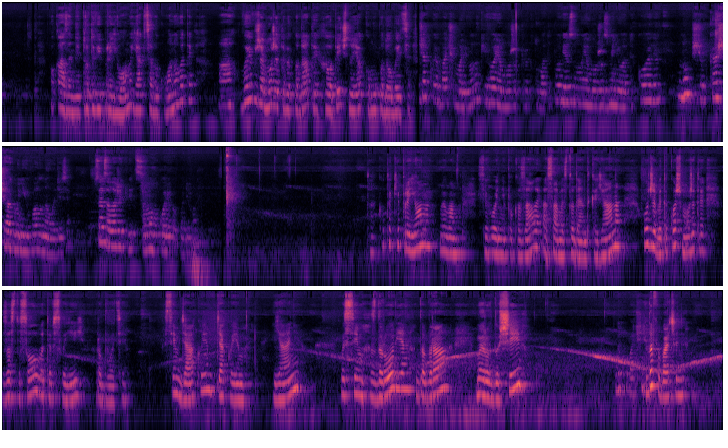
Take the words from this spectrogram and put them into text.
Показані трудові прийоми, як це виконувати. А ви вже можете викладати хаотично, як кому подобається. Спочатку я бачу малюнок, його я можу проєктувати по-різному, я можу змінювати колір, ну, щоб краще гармоніювало на одязі. Все залежить від самого кольору одягу. Так, отакі прийоми ми вам сьогодні показали, а саме студентка Яна. Отже, ви також можете застосовувати в своїй роботі. Всім дякуємо, дякуємо Яні, усім здоров'я, добра, миру в душі. До побачення. До побачення!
